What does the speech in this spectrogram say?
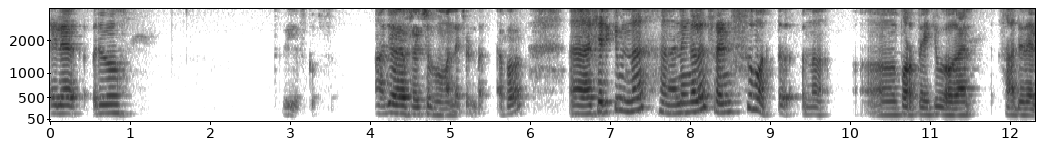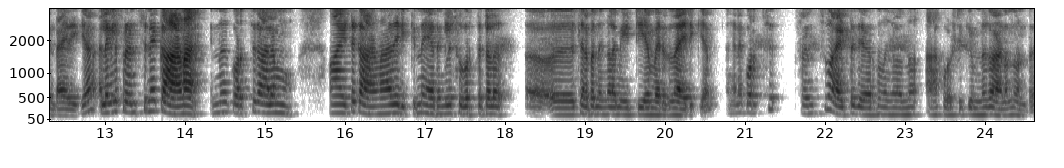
അതിൽ ഒരു ആ ജോയ് ഫ്രണ്ട്ഷിപ്പും വന്നിട്ടുണ്ട്. അപ്പോൾ ശരിക്കും ഇന്ന് നിങ്ങൾ ഫ്രണ്ട്സ് ഒത്ത് ഒന്ന് പുറത്തേക്ക് പോകാൻ സാധ്യത ഉണ്ടായിരിക്കാം. അല്ലെങ്കിൽ ഫ്രണ്ട്സിനെ കാണാൻ ഇന്ന് കുറച്ച് കാലം ആയിട്ട് കാണാതിരിക്കുന്ന ഏതെങ്കിലും സുഹൃത്തുക്കൾ ചിലപ്പോൾ നിങ്ങളെ മീറ്റ് ചെയ്യാൻ വരുന്നതായിരിക്കാം. അങ്ങനെ കുറച്ച് ഫ്രണ്ട്സുമായിട്ട് ചേർന്ന് നിങ്ങളൊന്ന് ആഘോഷിക്കുമെന്ന് കാണുന്നുണ്ട്.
